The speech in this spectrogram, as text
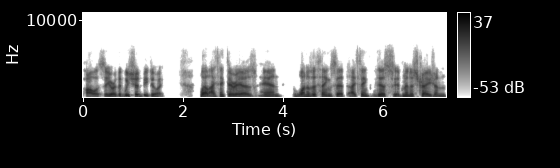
policy or that we should be doing? Well, I think there is. And one of the things that I think this administration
